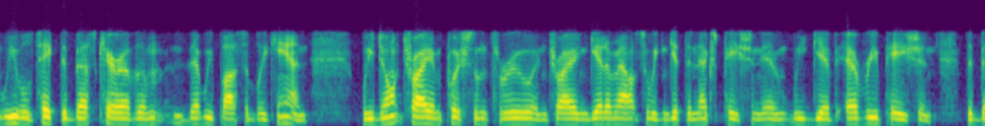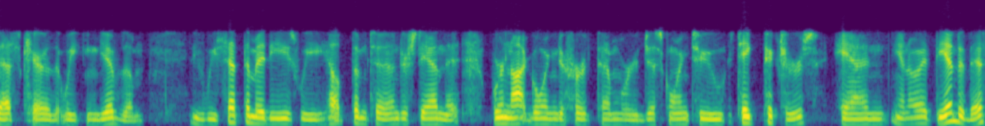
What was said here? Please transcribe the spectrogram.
we will take the best care of them that we possibly can. We don't try and push them through and try and get them out so we can get the next patient in. We give every patient the best care that we can give them. We set them at ease. We help them to understand that we're not going to hurt them. We're just going to take pictures. And, you know, at the end of this,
